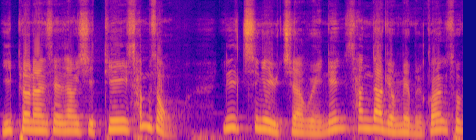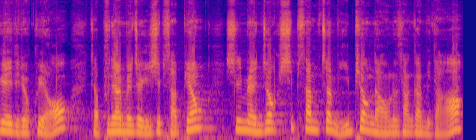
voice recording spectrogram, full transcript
이편한 세상 시티 삼성 1층에 위치하고 있는 상가 경매 물건 소개해 드렸고요. 자, 분양 면적 24평, 실면적 13.2평 나오는 상가입니다.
